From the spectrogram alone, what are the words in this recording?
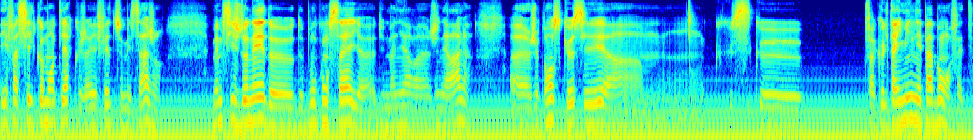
effacer le commentaire que j'avais fait de ce message. Même si je donnais de, bons conseils euh, d'une manière générale, je pense que c'est que, enfin, que le timing n'est pas bon en fait.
